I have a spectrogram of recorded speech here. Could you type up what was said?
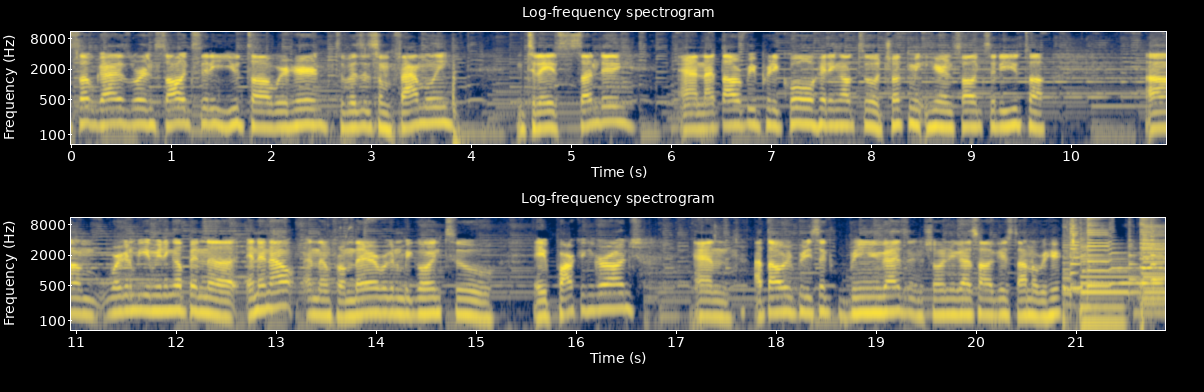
what's up guys? We're in Salt Lake City, Utah. We're here to visit some family. And today is Sunday. And I thought it would be pretty cool heading out to a truck meet here in Salt Lake City, Utah. Um, we're gonna be meeting up in uh, In-N-Out, and then from there we're gonna be going to a parking garage. And I thought it would be pretty sick bringing you guys and showing you guys how it gets down over here.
